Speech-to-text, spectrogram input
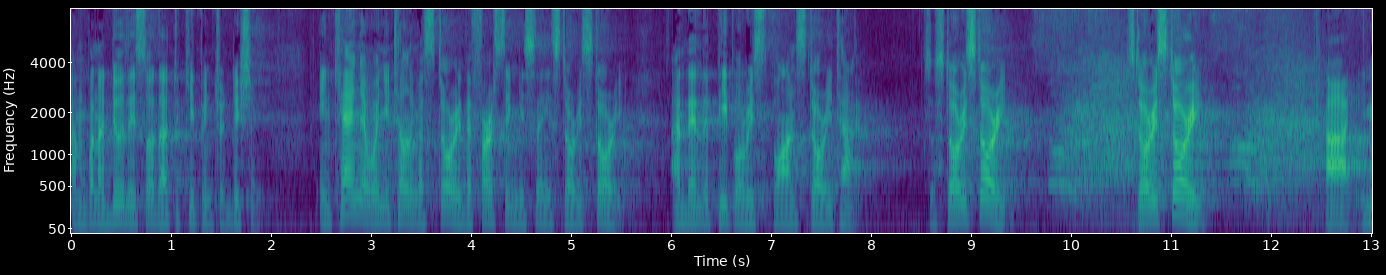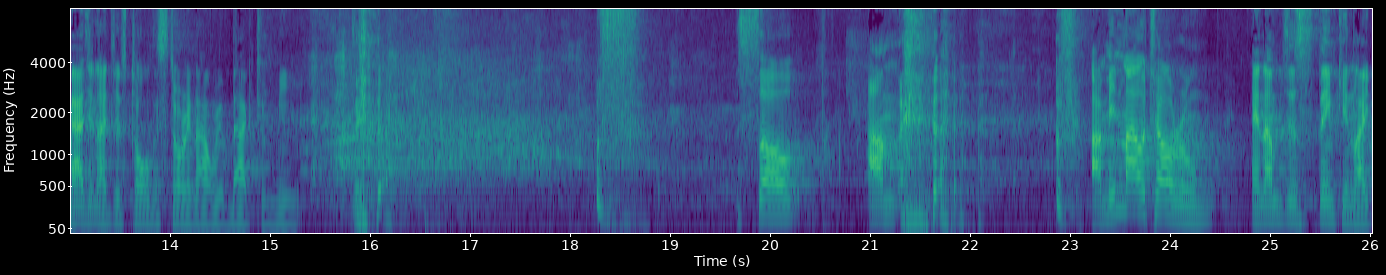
I'm going to do this so that to keep in tradition. In Kenya, when you're telling a story, the first thing you say is story, story. And then the people respond story time. So, story, story. Story, story. Ah, imagine I just told the story, now we're back to me. so I'm, I'm in my hotel room and I'm just thinking, like,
